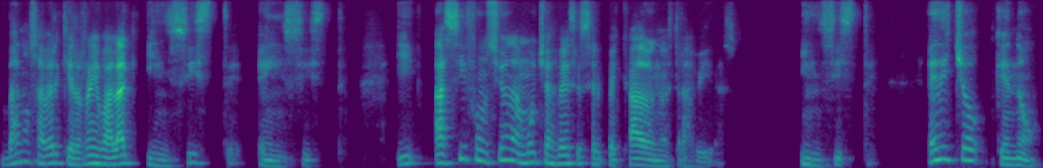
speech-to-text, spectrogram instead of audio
vamos a ver que el rey Balak insiste e insiste. Y así funciona muchas veces el pecado en nuestras vidas. Insiste. He dicho que no.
